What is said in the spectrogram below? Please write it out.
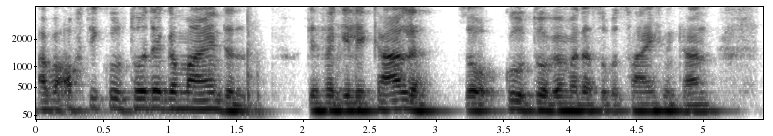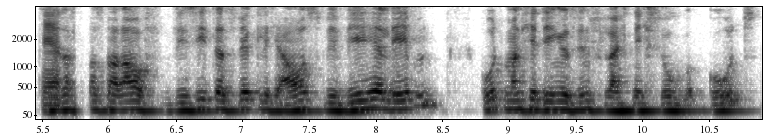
aber auch die Kultur der Gemeinden, die evangelikale so, Kultur, wenn man das so bezeichnen kann. Ja. das, pass mal auf, wie sieht das wirklich aus, wie wir hier leben? Gut, manche Dinge sind vielleicht nicht so gut,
